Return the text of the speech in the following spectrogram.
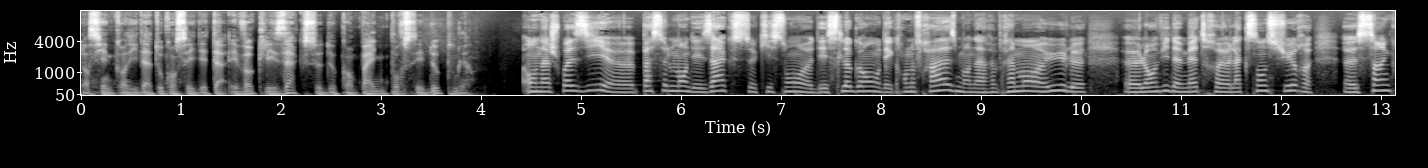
L'ancienne candidate au Conseil d'État évoque les axes de campagne pour ces deux poulains. On a choisi euh, pas seulement des axes qui sont euh, des slogans ou des grandes phrases, mais on a vraiment eu euh, l'envie de mettre l'accent sur cinq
